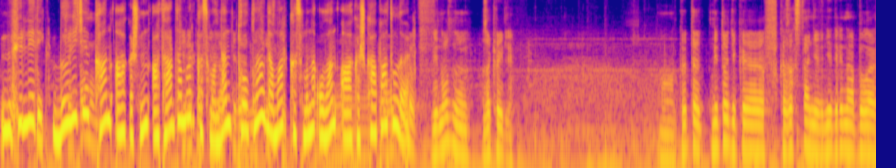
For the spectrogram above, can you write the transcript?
mühürledik. Böylece kan akışının atar damar kısmından toplar damar kısmına olan akış kapatıldı. Венозную закрыли. Вот. Эта методика в Казахстане внедрена была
